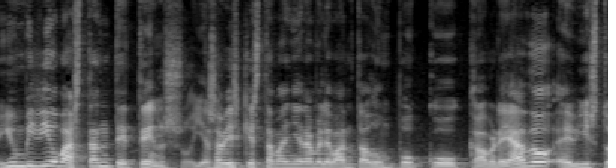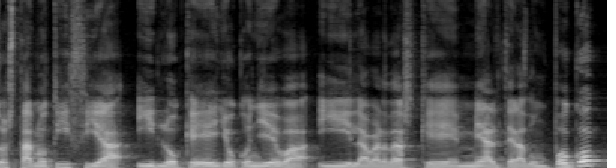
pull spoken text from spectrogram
Y un vídeo bastante tenso, ya sabéis que esta mañana me he levantado un poco cabreado, he visto esta noticia y lo que ello conlleva y la verdad es que me ha alterado un poco.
